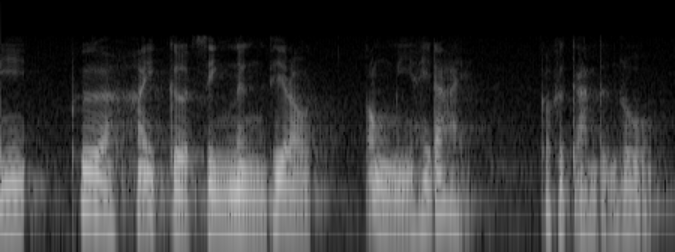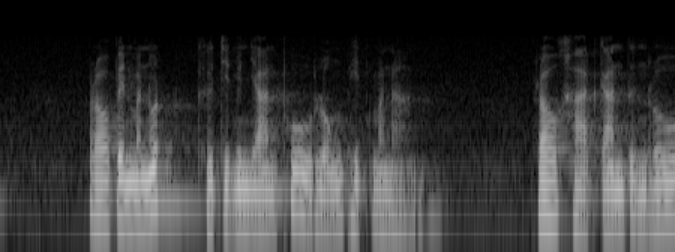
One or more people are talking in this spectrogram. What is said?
นี้ เพื่อให้เกิดสิ่งหนึ่งที่เราต้องมีให้ได้ ก็คือการตื่นรู้ เราเป็นมนุษย์คือจิตวิญญาณผู้หลงผิดมานาน เราขาดการตื่นรู้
